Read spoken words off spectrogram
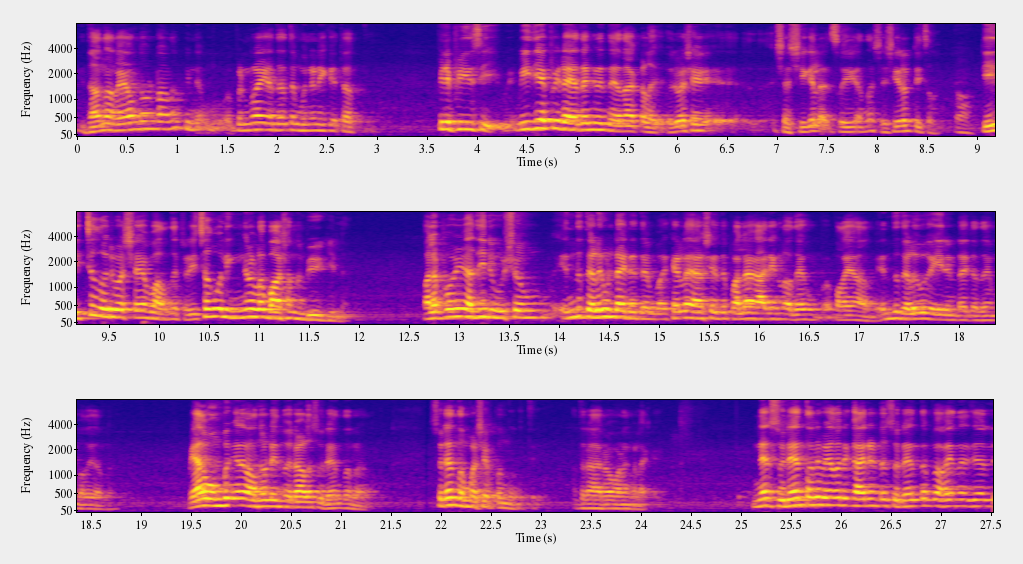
ഇതാണെന്ന് അറിയാവുന്നതുകൊണ്ടാണ് പിന്നെ പിണറായി അദ്ദേഹത്തെ മുന്നണി കയറ്റാത്തത്. പിന്നെ പി സി ബി ജെ പിയുടെ ഏതെങ്കിലും നേതാക്കൾ ഒരുപക്ഷെ ശശികല ശ്രീ എന്ന ശശികല ടീച്ചർ. ടീച്ചർ ഒരു പക്ഷേ പറഞ്ഞിട്ട് ടീച്ചർ പോലും ഇങ്ങനെയുള്ള ഭാഷ ഒന്നും ഉപയോഗിക്കില്ല. പലപ്പോഴും അതിരൂക്ഷവും എന്ത് തെളിവുണ്ടായിട്ട് അദ്ദേഹം കേരള രാഷ്ട്രീയത്തിൽ പല കാര്യങ്ങളും അദ്ദേഹം പറയാറുണ്ട്. എന്ത് തെളിവ് കയ്യിലുണ്ടായിട്ട് അദ്ദേഹം പറയാറുണ്ട്. വേറെ മുമ്പ് ഇങ്ങനെ വന്നുകൊണ്ടിരുന്ന ഒരാൾ സുരേന്ദ്രനാണ്. സുരേന്ദ്രൻ പക്ഷേ ഇപ്പം നിർത്തി. അത്തരം ആരോപണങ്ങളൊക്കെ. പിന്നെ സുരേന്ദ്രന് വേറൊരു കാര്യമുണ്ട്. സുരേന്ദ്രൻ പറയുന്നത് വെച്ചാൽ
